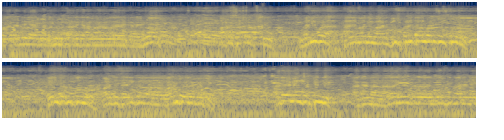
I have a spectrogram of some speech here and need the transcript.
మా తండ్రి గారు నందమూరి తారక రామారావు గారు ఇక్కడ ఎన్నో పాఠశాలలు కానీ మళ్ళీ కూడా కానీ మళ్ళీ వాటి దుష్ఫలితాలు కూడా చూస్తున్నాం. ఏం జరుగుతుందో వాటిని సరిగ్గా వాడుకోలేబట్టి అదే మేము చెప్పింది అక్కడ అలాగే తెలుసుకున్నారని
